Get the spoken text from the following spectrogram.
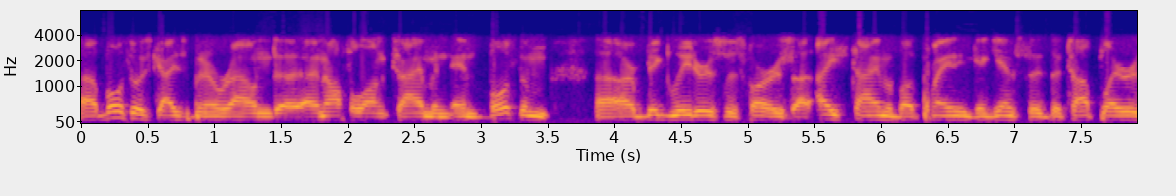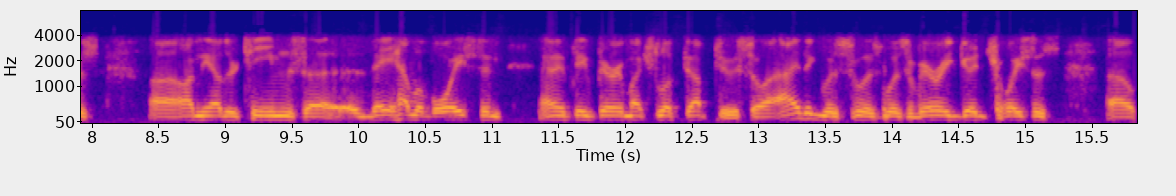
uh, both those guys have been around uh, an awful long time, and, and both of them uh, are big leaders as far as uh, ice time about playing against the, the top players uh, on the other teams. Uh, they have a voice, and, and I think very much looked up to. So I think was was was a very good choices, uh,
